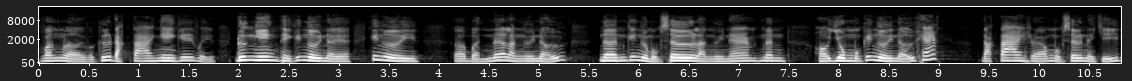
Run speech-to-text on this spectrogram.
vâng lời và cứ đặt tay nghe cái vị. Đương nhiên thì cái người này cái người uh, bệnh là người nữ nên cái người mục sư là người nam nên họ dùng một cái người nữ khác đặt tay rồi ông mục sư này chỉ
